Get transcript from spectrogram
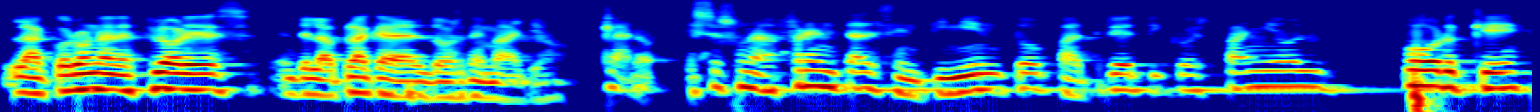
la corona de flores de la placa del 2 de mayo. Claro, eso es una afrenta al sentimiento patriótico español porque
